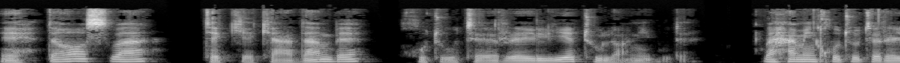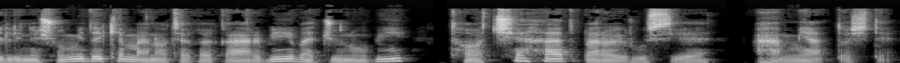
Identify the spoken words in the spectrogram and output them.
احداث و تکیه کردن به خطوط ریلی طولانی بوده و همین خطوط ریلی نشون میده که مناطق غربی و جنوبی تا چه حد برای روسیه اهمیت داشته.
